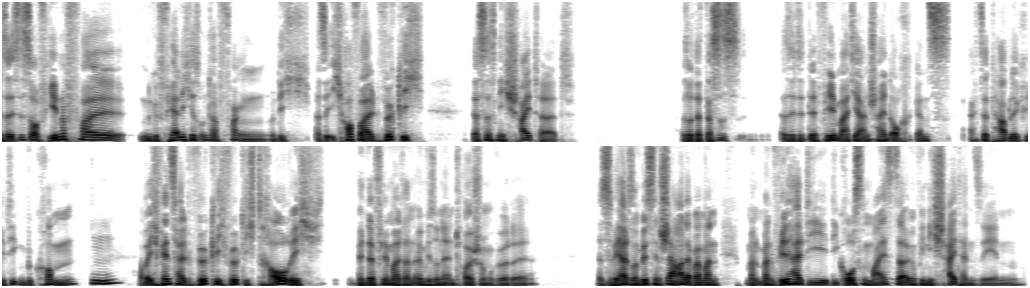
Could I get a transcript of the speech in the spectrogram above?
Also es ist auf jeden Fall ein gefährliches Unterfangen. Und ich, also ich hoffe halt wirklich, dass es nicht scheitert. Also das ist, also der, der Film hat ja anscheinend auch ganz akzeptable Kritiken bekommen. Mhm. Aber ich fände es halt wirklich, wirklich traurig, wenn der Film halt dann irgendwie so eine Enttäuschung würde. Es wäre halt so ein bisschen Klar. schade, weil man, man, man will halt die, die großen Meister irgendwie nicht scheitern sehen.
